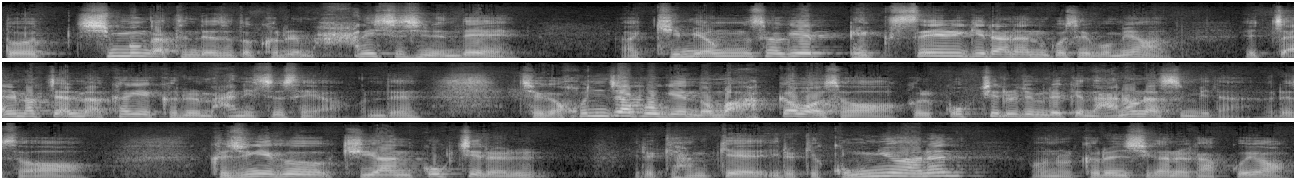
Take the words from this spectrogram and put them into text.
또 신문 같은 데서도 글을 많이 쓰시는데 아, 김영석의 백세일기라는 곳에 보면 짤막짤막하게 글을 많이 쓰세요. 그런데 제가 혼자 보기엔 너무 아까워서 그걸 꼭지를 좀 이렇게 나눠놨습니다. 그래서 그 중에 그 귀한 꼭지를 이렇게 함께 이렇게 공유하는 오늘 그런 시간을 갖고요.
